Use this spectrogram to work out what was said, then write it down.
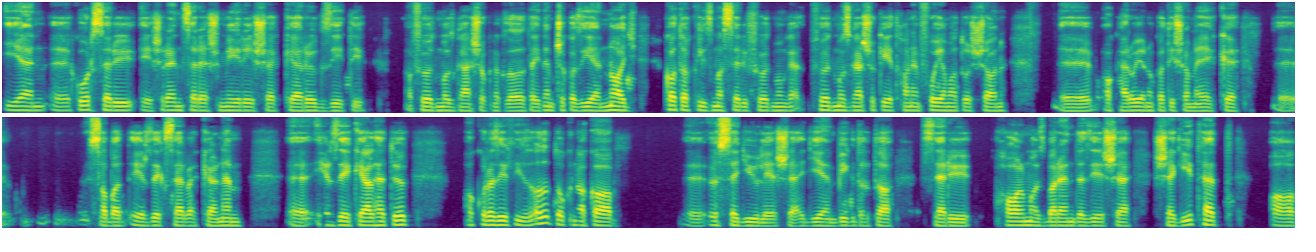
ilyen korszerű és rendszeres mérésekkel rögzítik a földmozgásoknak az adatait, nem csak az ilyen nagy kataklizmaszerű földmozgásokét, hanem folyamatosan akár olyanokat is, amelyek szabad érzékszervekkel nem érzékelhetők, akkor azért így az adatoknak a összegyűlése, egy ilyen big data-szerű halmazba rendezése segíthet. A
